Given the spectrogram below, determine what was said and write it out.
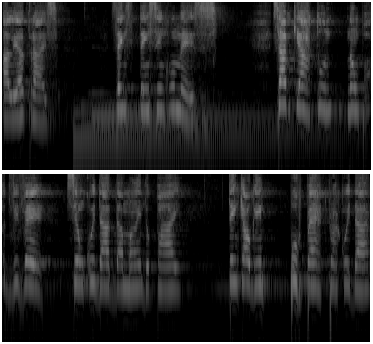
ali atrás tem, cinco meses. Sabe que Arthur não pode viver sem um cuidado da mãe, do pai. Tem que alguém por perto para cuidar.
